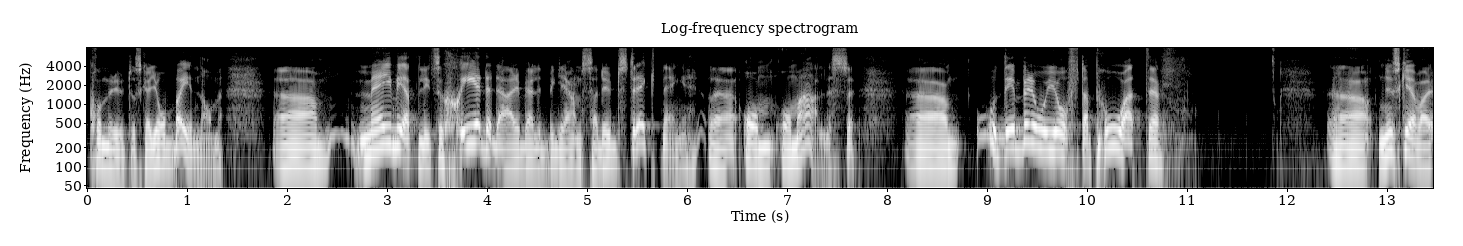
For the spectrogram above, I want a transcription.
kommer ut och ska jobba inom. Uh, mig vetligt så sker det där i väldigt begränsad utsträckning, uh, om, om alls. Uh, och det beror ju ofta på att eh, nu ska jag vara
